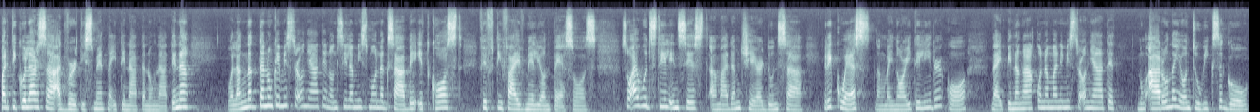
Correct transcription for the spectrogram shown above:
Partikular sa advertisement na itinatanong natin na Walang nagtanong kay Mr. Onyate noon, sila mismo nagsabi it cost 55 million pesos. So I would still insist, uh, Madam Chair, dun sa request ng minority leader ko na ipinangako naman ni Mr. Onyate nung araw na yon, two weeks ago,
